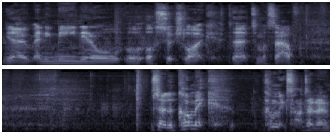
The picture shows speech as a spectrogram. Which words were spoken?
you know, any meaning or, or, or such like uh, to myself. so the comic, comics, I don't know.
